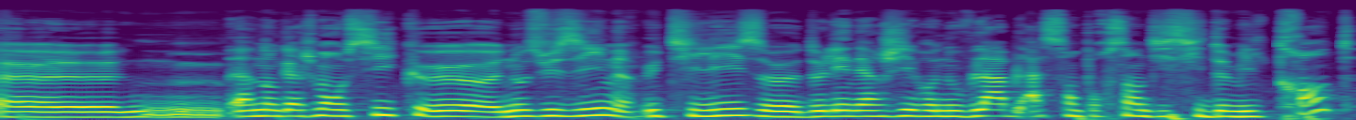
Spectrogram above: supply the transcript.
un engagement aussi que nos usines utilisent de l'énergie renouvelable à 100% d'ici 2030.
